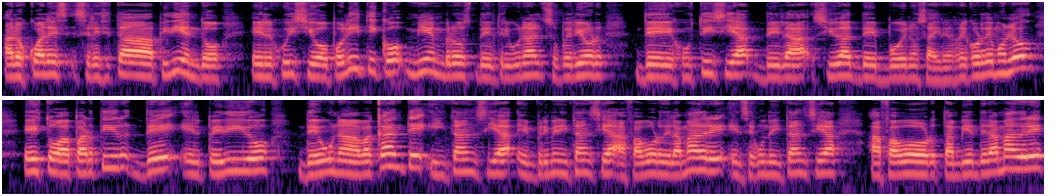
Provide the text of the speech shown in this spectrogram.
a los cuales se les está pidiendo el juicio político, miembros del Tribunal Superior de Justicia de la Ciudad de Buenos Aires. Recordémoslo, esto a partir del pedido de una vacante, instancia en primera instancia a favor de la madre, en segunda instancia a favor también de la madre,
